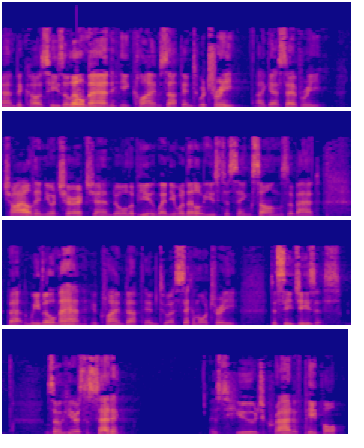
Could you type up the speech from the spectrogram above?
And because he's a little man, he climbs up into a tree. I guess every child in your church and all of you, when you were little, used to sing songs about that wee little man who climbed up into a sycamore tree to see Jesus. So here's the setting. This huge crowd of people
